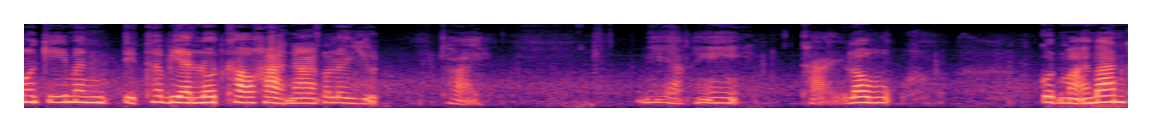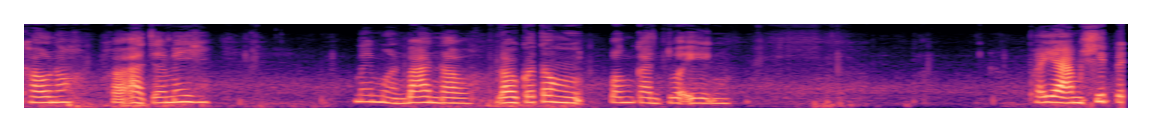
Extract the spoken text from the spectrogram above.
เมื่อกี้มันติดทะเบียนรถเขาค่ะ นาก็เลยหยุดถ่าย ไม่อยากให้ถ่ายเรากฎหมายบ้านเขาเนาะเขาอาจจะไม่ไม่เหมือนบ้านเรา เราก็ต้องป้องกันตัวเอง พยายามคิดไป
